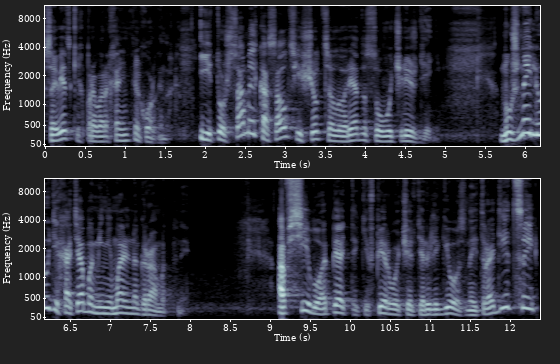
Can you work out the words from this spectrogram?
в советских правоохранительных органах. И то же самое касалось еще целого ряда совучреждений. Нужны люди хотя бы минимально грамотные. А в силу, опять-таки, в первую очередь религиозной традиции,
